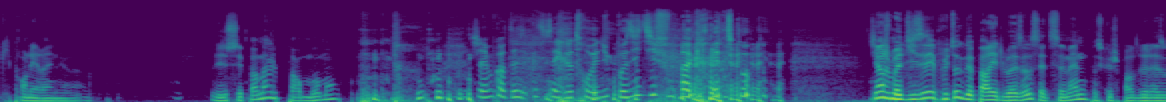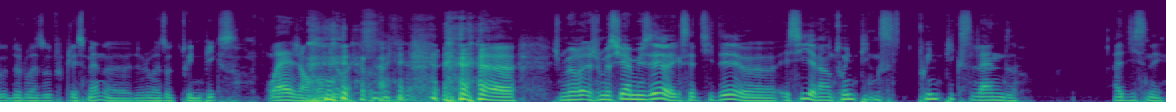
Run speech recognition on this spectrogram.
qui prend les rênes. Et c'est pas mal par moment. J'aime quand tu essayes de trouver du positif malgré tout. Tiens, je me disais, plutôt que de parler de l'oiseau cette semaine, parce que je parle de l'oiseau toutes les semaines, euh, de l'oiseau de Twin Peaks, Ouais, j'ai entendu. ouais. Euh, je, me, je me suis amusé avec cette idée. euh, et s'il y avait un Twin Peaks, Twin Peaks Land à Disney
